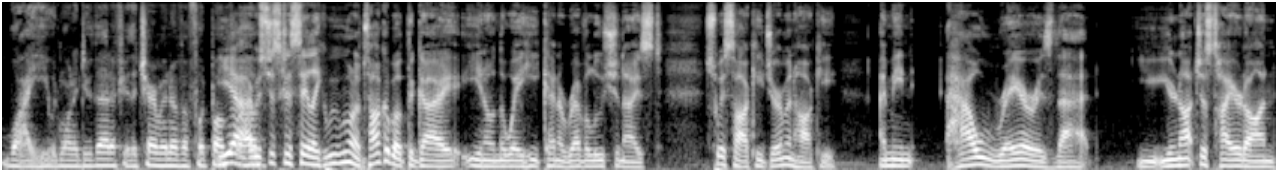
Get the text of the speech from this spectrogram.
why he would want to do that if you're the chairman of a football yeah, club. I was just going to say, like, we want to talk about the guy, you know, in the way he kind of revolutionized Swiss hockey, German hockey. I mean, how rare is that? You, are not just hired on,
